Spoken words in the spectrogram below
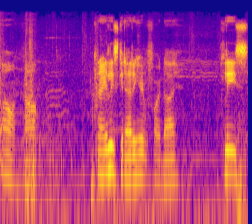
Oh no. Can I at least get out of here before I die? Please.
